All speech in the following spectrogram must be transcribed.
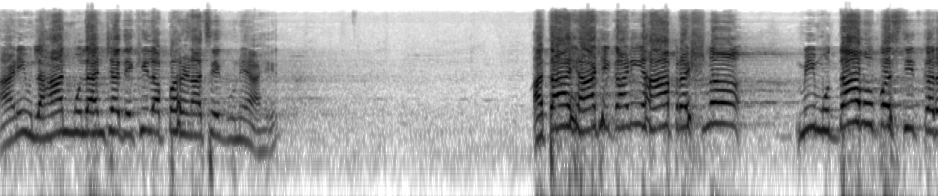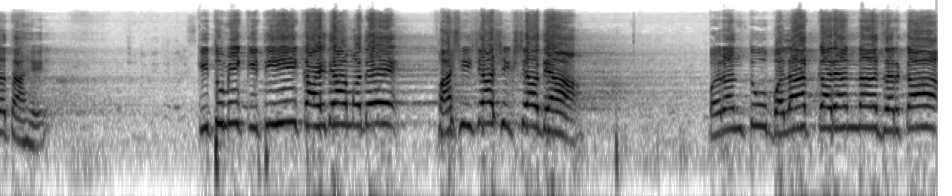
आणि लहान मुलांच्या देखील अपहरणाचे गुन्हे आहेत. आता ह्या ठिकाणी हा प्रश्न मी मुद्दाम उपस्थित करत आहे. की तुम्ही कितीही कायद्यामध्ये फाशीच्या शिक्षा द्या परंतु बलात्कारांना जर का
